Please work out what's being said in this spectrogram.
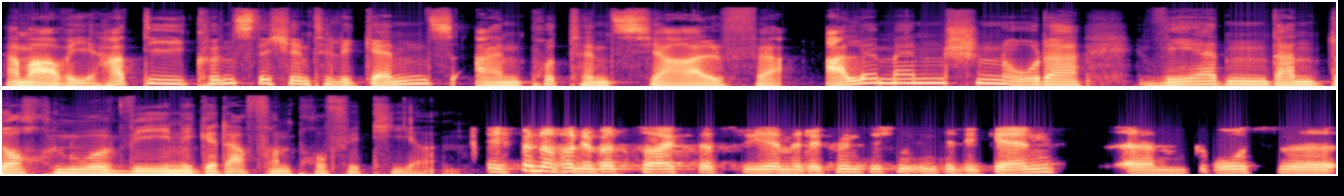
Herr Marvi, hat die künstliche Intelligenz ein Potenzial für alle Menschen oder werden dann doch nur wenige davon profitieren? Ich bin davon überzeugt, dass wir mit der künstlichen Intelligenz ähm, große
